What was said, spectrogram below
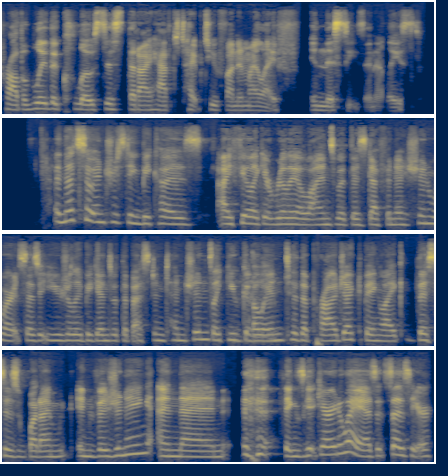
probably the closest that I have to type 2 fun in my life in this season at least. And that's so interesting because I feel like it really aligns with this definition where it says it usually begins with the best intentions. Like you mm-hmm. go into the project being like, this is what I'm envisioning, and then things get carried away, as it says here.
